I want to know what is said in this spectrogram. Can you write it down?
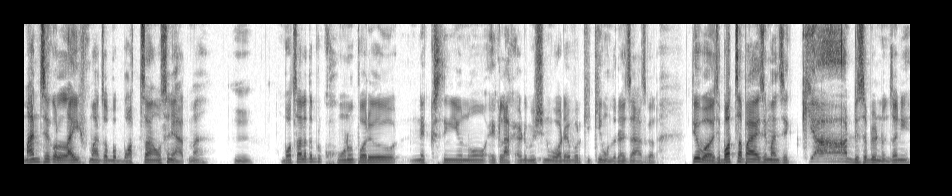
मान्छेको लाइफमा जब बच्चा आउँछ नि हातमा। बच्चालाई त खुवाउनु पऱ्यो नेक्स्ट थिङ यु नो एक लाख एडमिसन वाट एभर के के हुँदो रहेछ आजकल त्यो भएपछि बच्चा पाएपछि मान्छे क्या डिसिप्लिन हुन्छ नि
